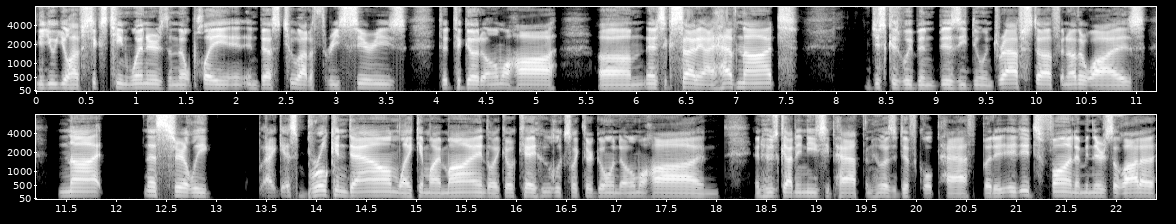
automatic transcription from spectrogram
You you'll have 16 winners, and they'll play in, in best two out of three series to, to go to Omaha. Um, and it's exciting. I have not just because we've been busy doing draft stuff and otherwise not necessarily I guess broken down like in my mind like okay who looks like they're going to Omaha and and who's got an easy path and who has a difficult path? But it, it, it's fun. I mean there's a lot of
